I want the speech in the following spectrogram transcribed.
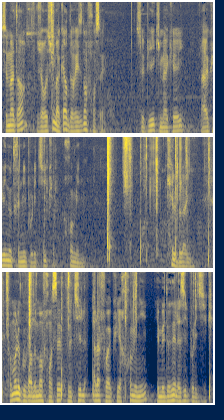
Ce matin, j'ai reçu ma carte de résident français. Ce pays qui m'accueille a accueilli notre ennemi politique, Khomeini. Quelle blague Comment le gouvernement français peut-il à la fois accueillir Khomeini et me donner l'asile politique?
